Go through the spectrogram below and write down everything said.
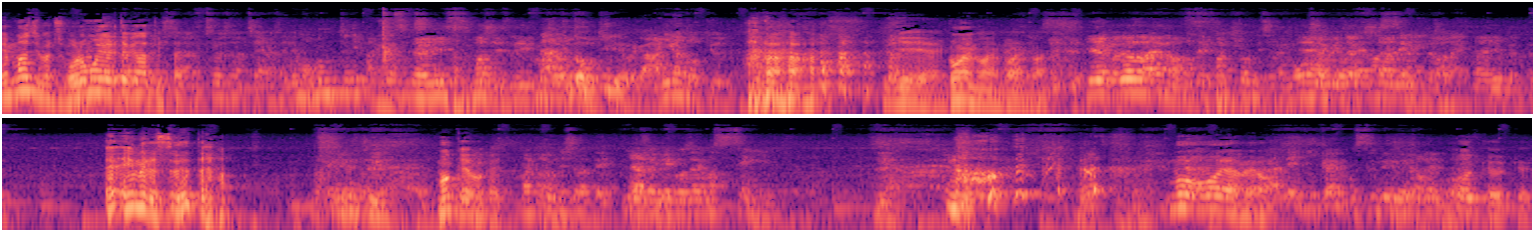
えマジマジ俺もやりたくなってきた。調子乗っちゃいましたでも本当にありがとう。いいやいいっすマジでなんでドッキリで俺がありがとうって言うの いやいやごめんごめんごめんごめん。いやこちらこそありがとうございます本当に巻き込んでしまいい。申し訳ごやめちゃくちざいませんえエムレ滑 った もう一回もう一回。巻き込んでしまって申し訳ございませんもうもうやめよなんで2回も滑るのうオッケーオッケー。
